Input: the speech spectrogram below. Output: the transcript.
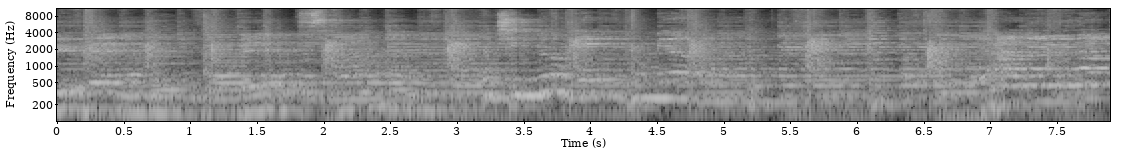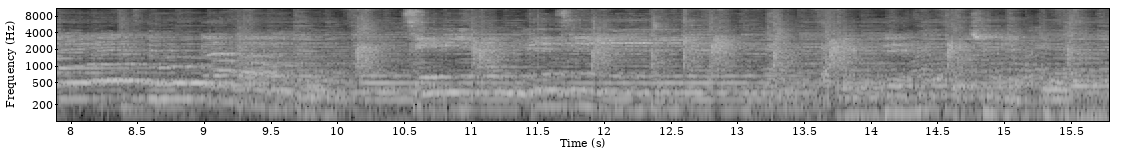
유행하는 내 삶. 당신은 내 운명. 하늘 아래 누가 봐도 재미난 거지. 그대 꽃이 있고.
